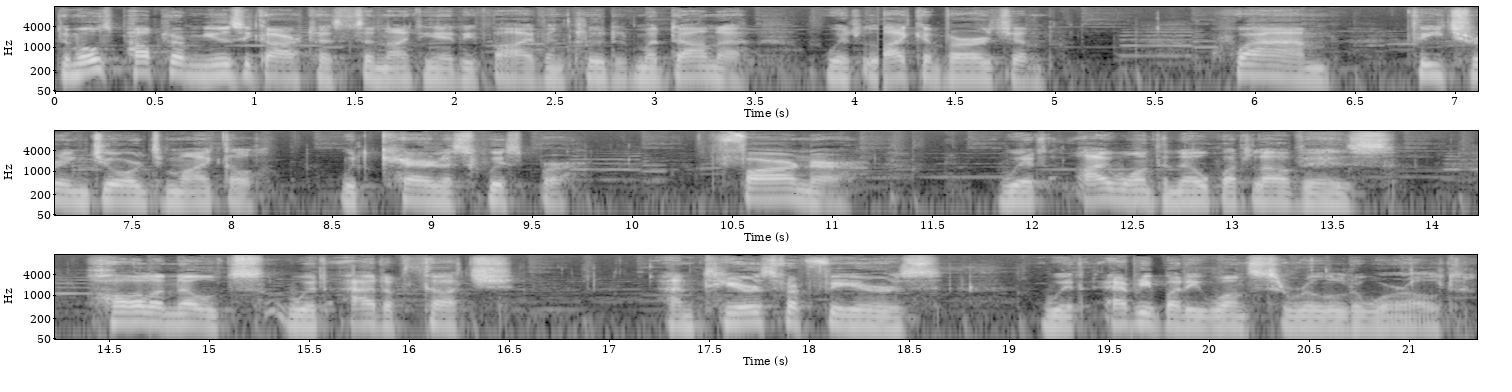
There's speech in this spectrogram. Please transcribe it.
The most popular music artists in 1985 included Madonna with Like a Virgin, Wham featuring George Michael with Careless Whisper, Foreigner with I Want to Know What Love Is, Hall & Oates with Out of Touch, and Tears for Fears with Everybody Wants to Rule the World.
